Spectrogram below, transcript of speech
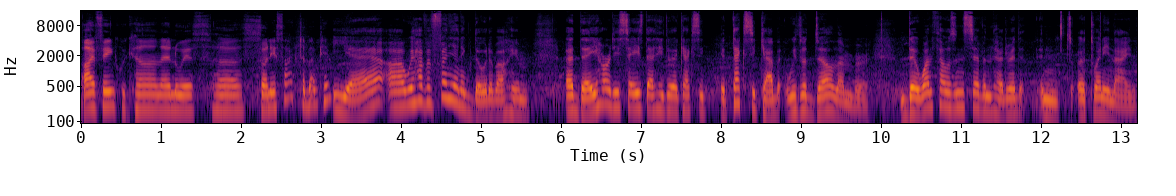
I think we can end with a funny fact about him. Yeah, uh, we have a funny anecdote about him. A day, Hardy says that he took a taxi, a taxi cab with a dull number, the 1729.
